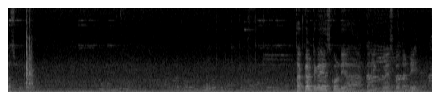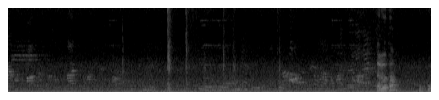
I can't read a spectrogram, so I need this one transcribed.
పసుపు. తగ్గట్టుగా వేసుకోండి. ఆ, ఎక్కువ వేసుకోవద్దండి తర్వాత ఉప్పు.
